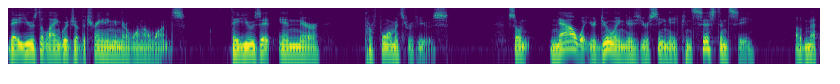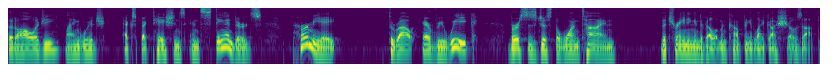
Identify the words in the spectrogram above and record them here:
they use the language of the training in their one on ones. They use it in their performance reviews. So now what you're doing is you're seeing a consistency of methodology, language, expectations, and standards permeate throughout every week versus just the one time the training and development company like us shows up.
